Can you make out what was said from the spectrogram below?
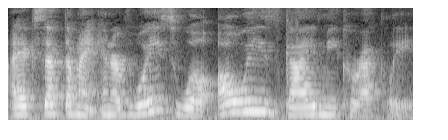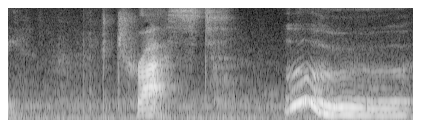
I accept that my inner voice will always guide me correctly. Trust. Ooh.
